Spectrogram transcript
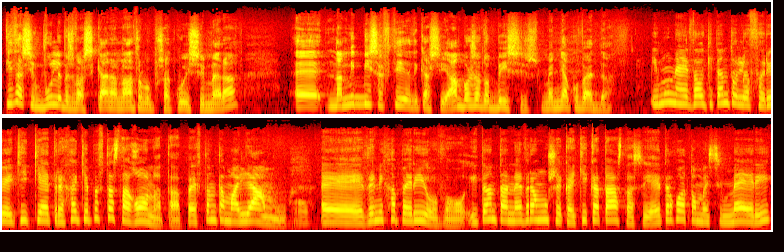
τι θα συμβούλευες βασικά έναν άνθρωπο που σε ακούει σήμερα ε, να μην μπει σε αυτή τη διαδικασία, αν μπορείς να τον πείσεις με μια κουβέντα; Ήμουν εδώ και ήταν το λεωφορείο εκεί και έτρεχα και πέφτα στα γόνατα. Πέφταν τα μαλλιά μου. Ε, δεν είχα περίοδο. Ήταν τα νεύρα μου σε κακή κατάσταση. Έτρεχα το μεσημέρι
